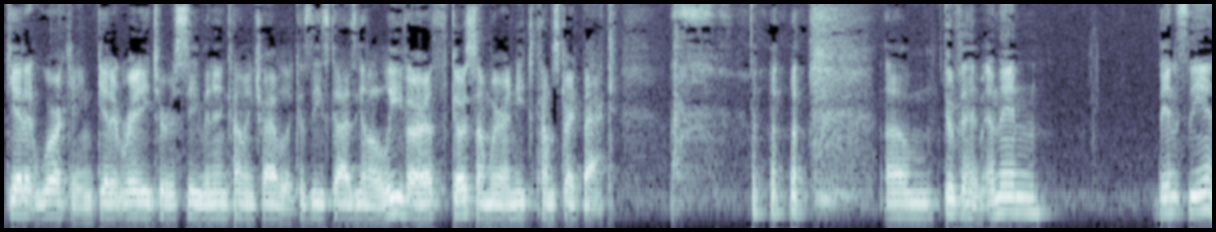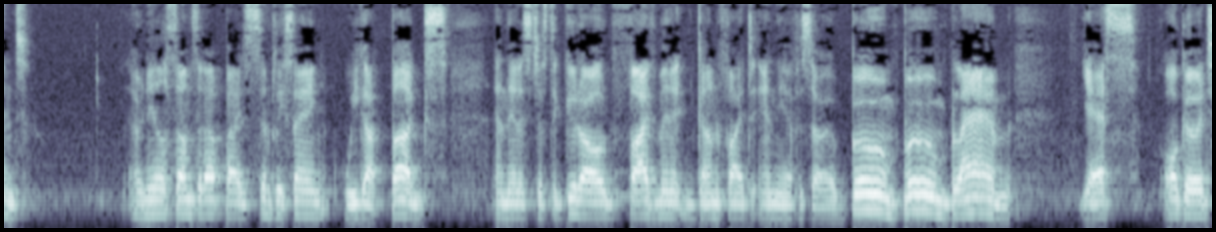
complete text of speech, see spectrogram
Get it working. Get it ready to receive an incoming traveler, because these guys are going to leave Earth, go somewhere, and need to come straight back. um, good for him. And then, then it's the end. O'Neill sums it up by simply saying, "We got bugs." and then it's just a good old five minute gunfight to end the episode. Boom, boom, blam. Yes, all good.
